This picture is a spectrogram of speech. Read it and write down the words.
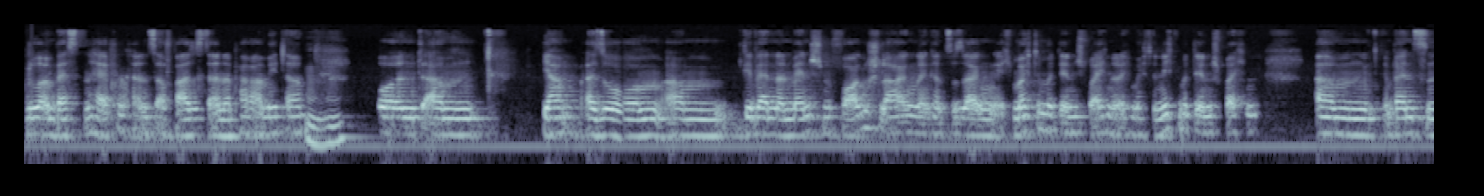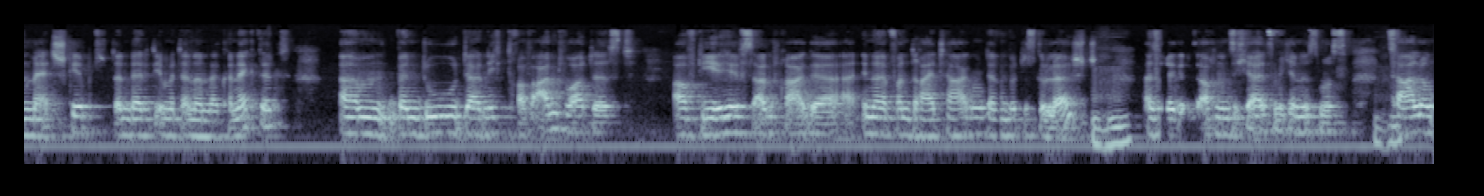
du am besten helfen kannst auf Basis deiner Parameter. Mhm. Und ähm, ja, also ähm, dir werden dann Menschen vorgeschlagen, dann kannst du sagen, ich möchte mit denen sprechen oder ich möchte nicht mit denen sprechen. Ähm, Wenn es ein Match gibt, dann werdet ihr miteinander connected. Ähm, wenn du da nicht darauf antwortest, auf die Hilfsanfrage innerhalb von drei Tagen, dann wird es gelöscht. Mhm. Also da gibt es auch einen Sicherheitsmechanismus. Mhm. Zahlungen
